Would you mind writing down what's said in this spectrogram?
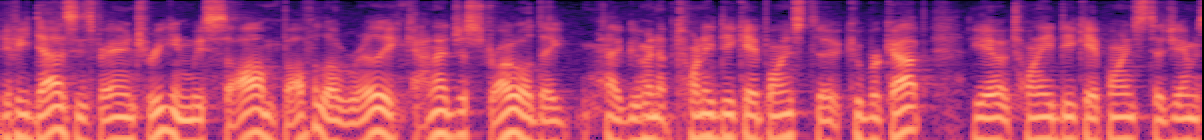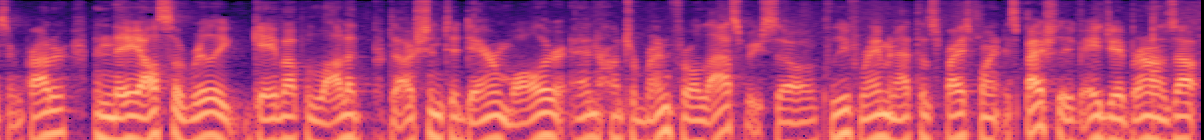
if he does, he's very intriguing. We saw Buffalo really kind of just struggled. They had given up 20 DK points to Cooper Kupp. They gave up 20 DK points to Jamison Crowder. And they also really gave up a lot of production to Darren Waller and Hunter Renfrow last week. So Kalif Raymond at this price point, especially if A.J. Brown is out,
